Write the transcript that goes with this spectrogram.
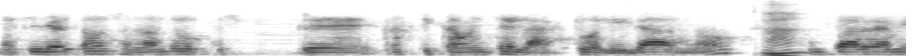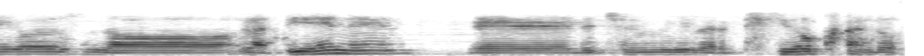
Aquí ya estamos hablando pues, de prácticamente la actualidad, ¿no? Un par de amigos lo, la tienen, eh, de hecho es muy divertido cuando,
